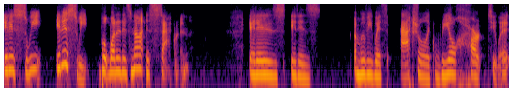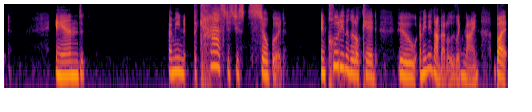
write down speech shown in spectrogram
It is sweet. It is sweet, but what it is not is saccharine. It is it is a movie with actual like real heart to it. And I mean, the cast is just so good, including the little kid who, I mean, he's not that old, he's like nine, but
